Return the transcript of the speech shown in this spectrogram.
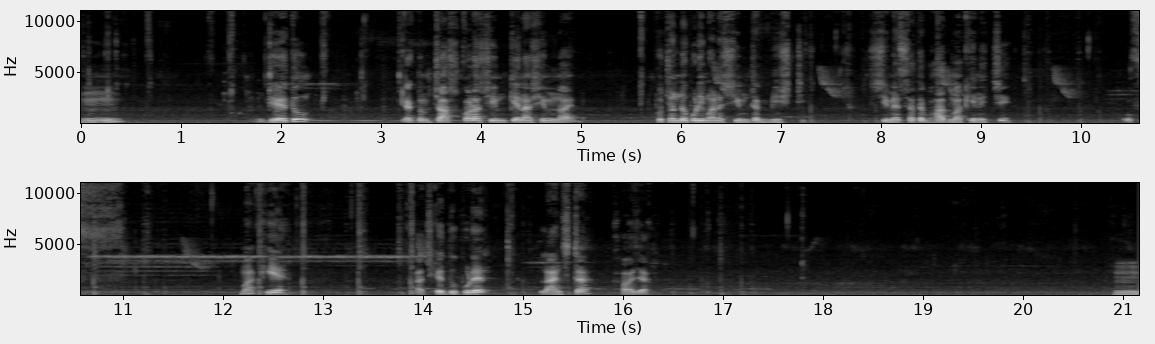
হুম, যেহেতু একদম চাষ করা সিম, কেনা সিম নয়, প্রচণ্ড পরিমাণে সিমটা মিষ্টি। সিমের সাথে ভাত মাখিয়ে নিচ্ছি। উফ, মাখিয়ে আজকে দুপুরের লাঞ্চটা খাওয়া যাক। হুম।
